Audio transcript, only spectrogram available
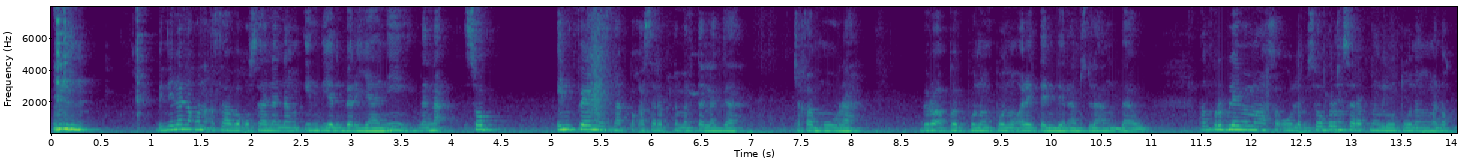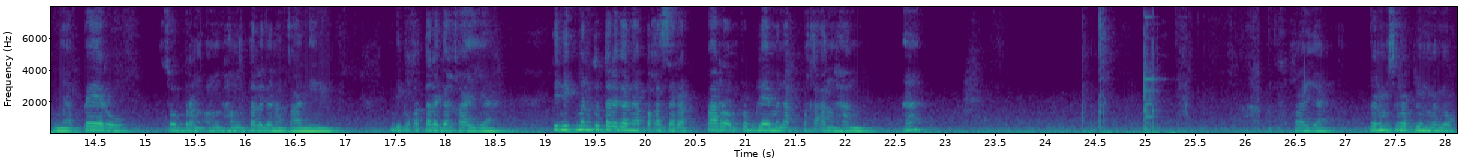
binilan ako ng asawa ko sana ng Indian biryani. Na, na so, in fairness, napakasarap naman talaga. Tsaka mura. Pero apar punong-punong ari 10 dirhams lang daw. Ang problema mga kaulam, sobrang sarap ng luto ng manok niya. Pero, sobrang anghang talaga ng kanin. Hindi ko ka talaga kaya. Tinikman ko talaga napakasarap. Para ang problema napakaanghang. Ha? Kaya. Pero masarap yung manok.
